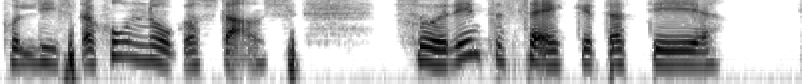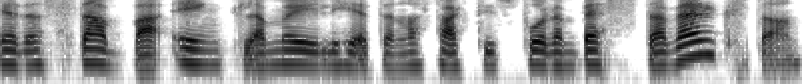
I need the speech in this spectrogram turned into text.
polisstation någonstans så är det inte säkert att det är den snabba, enkla möjligheten att faktiskt få den bästa verkstaden.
